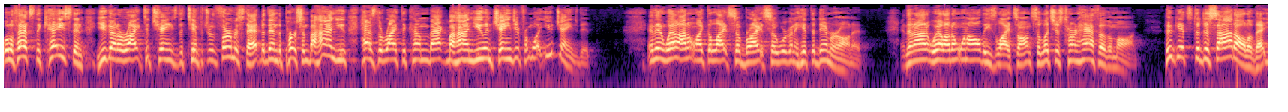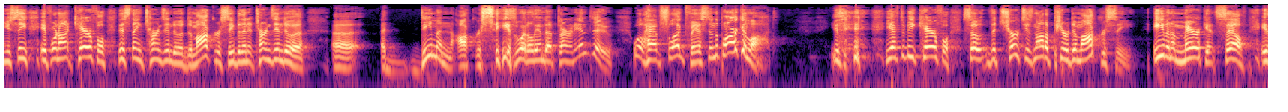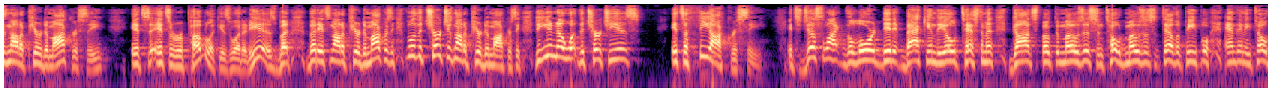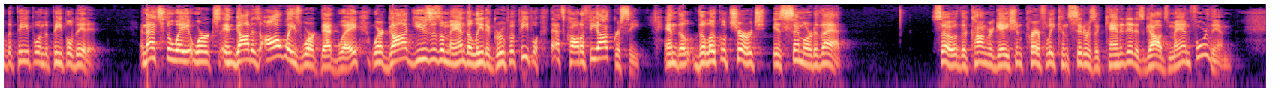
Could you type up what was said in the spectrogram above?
Well, if that's the case, then you got a right to change the temperature of the thermostat, but then the person behind you has the right to come back behind you and change it from what you changed it. And then, well, I don't like the light so bright, so we're going to hit the dimmer on it. And then I, well, I don't want all these lights on, so let's just turn half of them on. Who gets to decide all of that? You see, if we're not careful, this thing turns into a democracy, but then it turns into a, a, a demonocracy is what it'll end up turning into. We'll have slugfest in the parking lot. You, you have to be careful. So the church is not a pure democracy. Even America itself is not a pure democracy. It's, it's a republic is what it is, but, but it's not a pure democracy. Well, the church is not a pure democracy. Do you know what the church is? It's a theocracy. It's just like the Lord did it back in the Old Testament. God spoke to Moses and told Moses to tell the people, and then he told the people and the people did it. And that's the way it works. And God has always worked that way, where God uses a man to lead a group of people. That's called a theocracy. And the, the local church is similar to that. So the congregation prayerfully considers a candidate as God's man for them.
